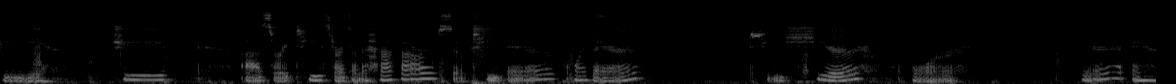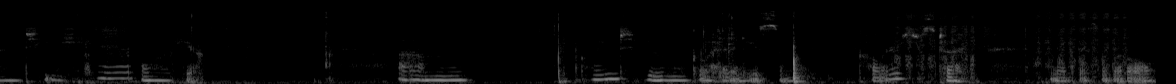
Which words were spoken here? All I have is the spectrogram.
G, G. Uh, sorry, T starts on the half hour, so T there or there, T here or here, and T here or here. Um, I'm going to go ahead and use some colors just to make this a little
